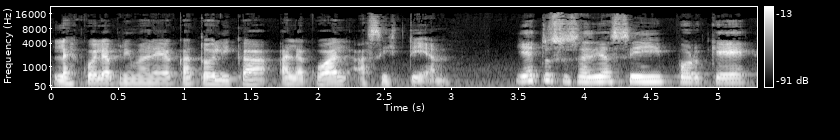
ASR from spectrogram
la escuela primaria católica a la cual asistían. Y esto sucedió así porque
